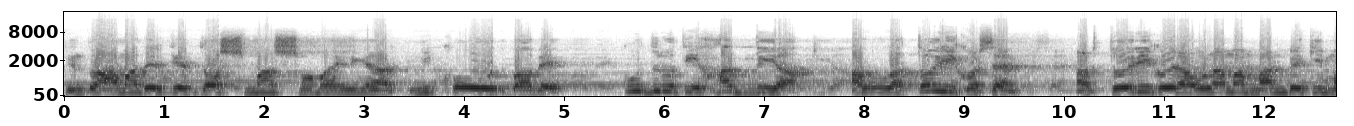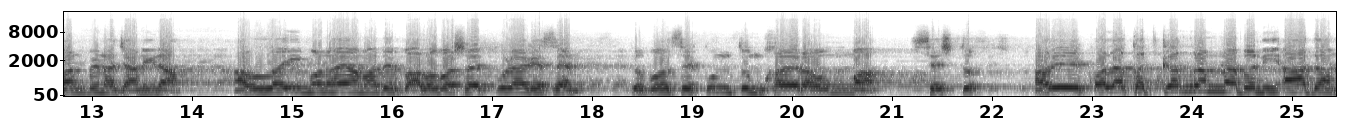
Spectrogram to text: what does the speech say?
কিন্তু আমাদেরকে দশ মাস সময় নিয়ে আর নিখুঁত ভাবে কুদরতি হাত দিয়া আল্লাহ তৈরি করছেন। আর তৈরি করে ওলামা মানবে কি মানবে না জানি না। আল্লাহ মনে হয় আমাদের ভালোবাসায় পুরা গেছেন। তো বলছে, কুন্তুম খয়রা উম্মা? শ্রেষ্ঠ, আরে কলাকত করলাম না বনি আদম।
